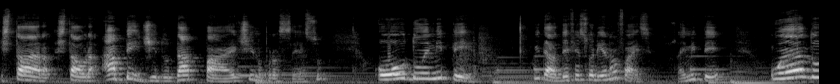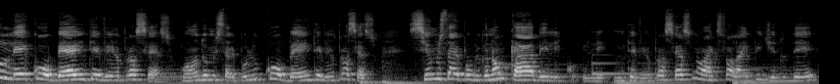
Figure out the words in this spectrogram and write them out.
Instaura, instaura a pedido da parte no processo ou do MP. Cuidado, defensoria não faz. Só MP quando lhe couber intervir no processo. Quando o Ministério Público couber intervir no processo. Se o Ministério Público não cabe ele, ele intervir no processo, não há que se falar em pedido de,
